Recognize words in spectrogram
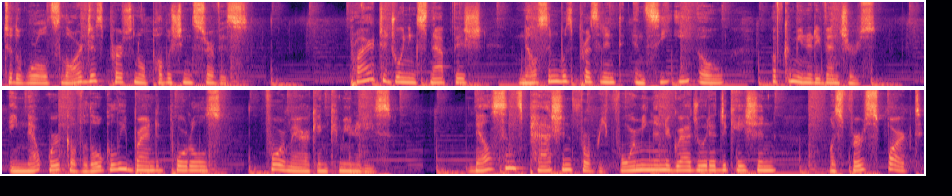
to the world's largest personal publishing service. Prior to joining Snapfish, Nelson was president and CEO of Community Ventures, a network of locally branded portals for American communities. Nelson's passion for reforming undergraduate education was first sparked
